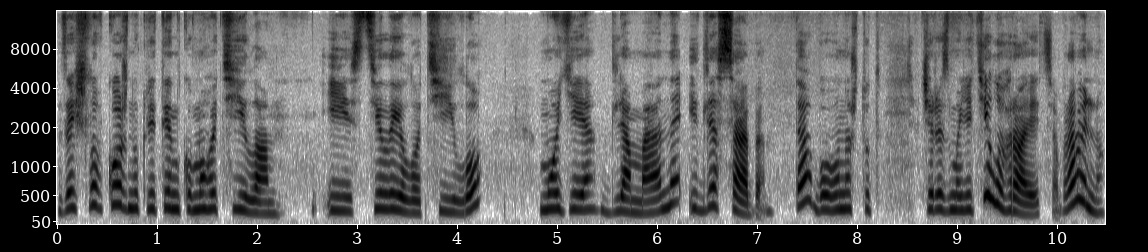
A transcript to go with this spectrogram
Зайшло в кожну клітинку мого тіла і зцілило тіло моє для мене і для себе. Да? Бо воно ж тут через моє тіло грається, правильно?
